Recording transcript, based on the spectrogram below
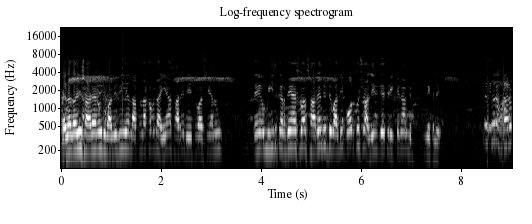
ਪਹਿਲਾਂ ਤਾਂ ਜੀ ਸਾਰਿਆਂ ਨੂੰ ਦੀਵਾਲੀ ਦੀ ਲੱਖ ਲੱਖ ਵਧਾਈਆਂ ਸਾਰੇ ਦੇਸ਼ ਵਾਸੀਆਂ ਨੂੰ। ਤੇ ਉਮੀਦ ਕਰਦੇ ਹਾਂ ਇਸ ਵਾਰ ਸਾਰਿਆਂ ਦੀ ਦੀਵਾਲੀ ਬਹੁਤ ਖੁਸ਼ਹਾਲੀ ਦੇ ਤਰੀਕੇ ਨਾਲ ਨਿਕਲੇ। ਸਰ ਹਰ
